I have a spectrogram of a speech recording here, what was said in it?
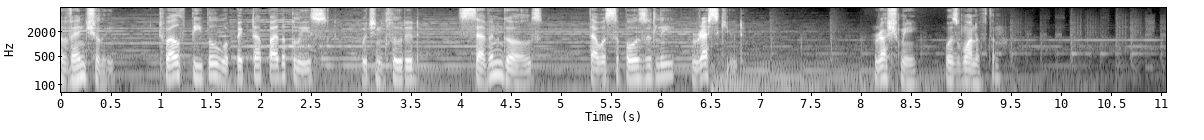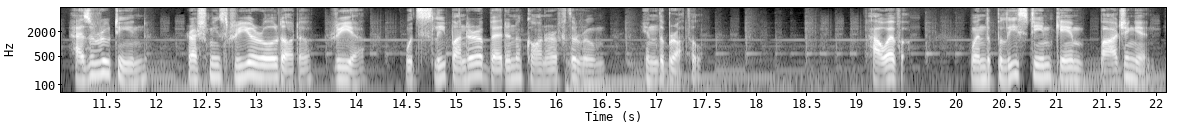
Eventually, 12 people were picked up by the police, which included seven girls that were supposedly rescued. Rashmi was one of them. As a routine, Rashmi's three year old daughter, Ria, would sleep under a bed in a corner of the room in the brothel. However, when the police team came barging in,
